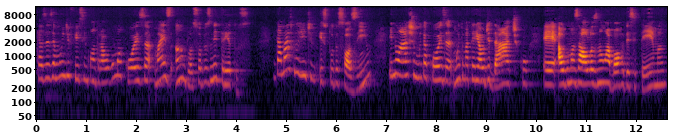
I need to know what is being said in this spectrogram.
que às vezes é muito difícil encontrar alguma coisa mais ampla sobre os nitritos. Ainda mais quando a gente estuda sozinho e não acha muita coisa, muito material didático, é, algumas aulas não abordam esse tema.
